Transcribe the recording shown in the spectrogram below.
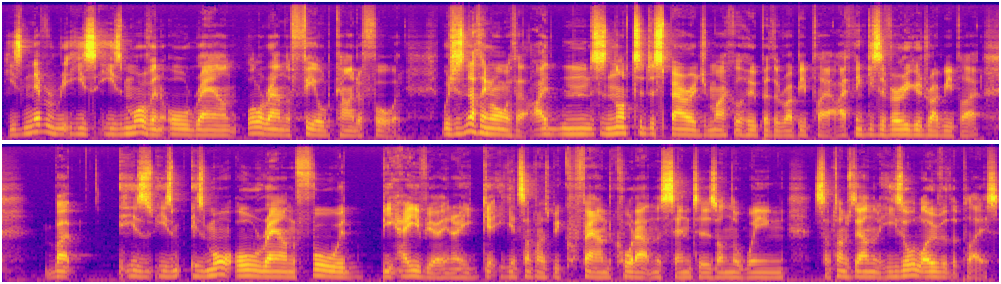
He's never re- he's he's more of an all round all around the field kind of forward, which is nothing wrong with that. I this is not to disparage Michael Hooper, the rugby player. I think he's a very good rugby player, but his he's he's more all round forward behavior. You know, he get he can sometimes be found caught out in the centers, on the wing, sometimes down the. He's all over the place,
